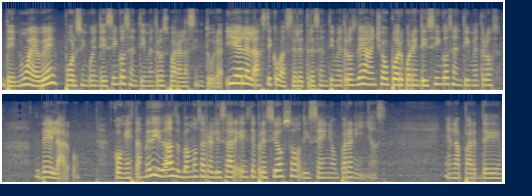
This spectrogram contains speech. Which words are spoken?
de 9 por 55 centímetros para la cintura y el elástico va a ser de 3 centímetros de ancho por 45 centímetros de largo. Con estas medidas vamos a realizar este precioso diseño para niñas. En la parte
